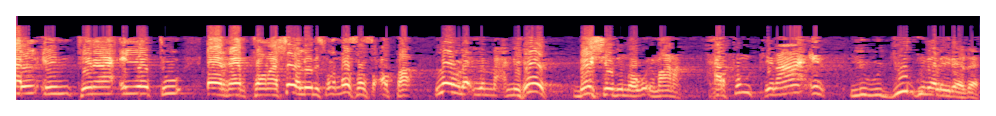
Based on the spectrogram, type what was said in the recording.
alimtinaaciyatu ee reebtoonaashada loo nisba noo soo socotaa lowlaa iyo macnaheed meesheedu noogu imaana xarfu imtinaacin liwujuudina la yidhaahdaa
